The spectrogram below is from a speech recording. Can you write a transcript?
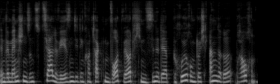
Denn wir Menschen sind soziale Wesen, die den Kontakt im wortwörtlichen Sinne der Berührung durch andere brauchen.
